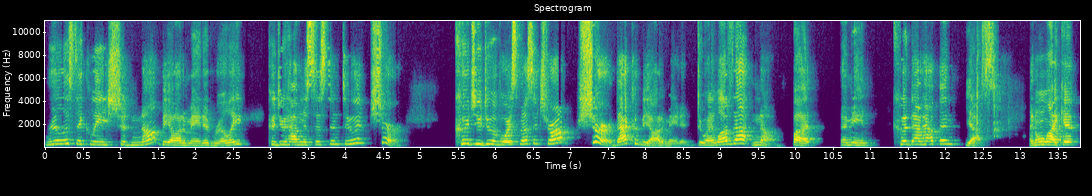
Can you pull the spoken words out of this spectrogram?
realistically should not be automated, really. Could you have an assistant do it? Sure. Could you do a voice message drop? Sure, that could be automated. Do I love that? No. But I mean, could that happen? Yes. I don't like it,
